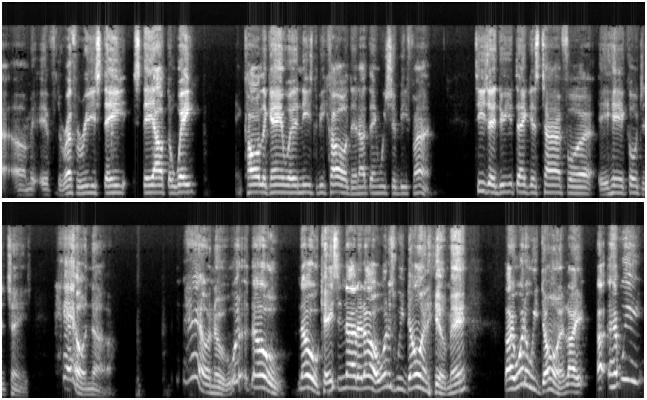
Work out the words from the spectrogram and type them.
uh, um, if the referees stay stay out the way and call the game where it needs to be called, then I think we should be fine. TJ, do you think it's time for a head coaching change? Hell no. Hell no. What no, no, Casey, not at all. What is we doing here, man? Like, what are we doing? Like, uh, have we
